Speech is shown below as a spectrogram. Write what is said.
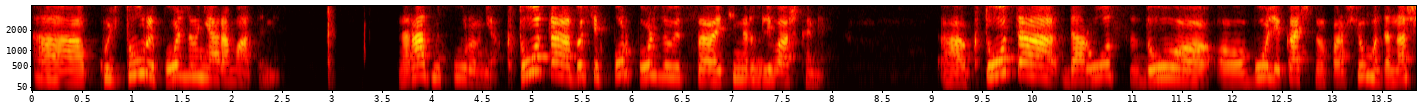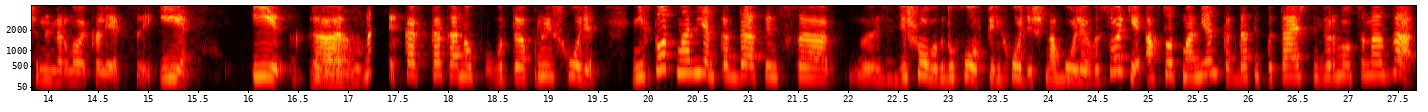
а, культуры пользования ароматами. На разных уровнях. Кто-то до сих пор пользуется этими разливашками. А, Кто-то дорос до э, более качественного парфюма, до нашей номерной коллекции. И, и э, Да. знаете, как, как оно вот э, происходит? Не в тот момент, когда ты с, с дешевых духов переходишь на более высокие, а в тот момент, когда ты пытаешься вернуться назад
